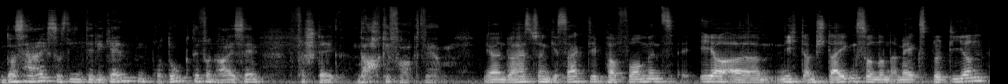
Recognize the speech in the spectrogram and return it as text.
Und das heißt, dass die intelligenten Produkte von ASM verstärkt nachgefragt werden. Ja, und du hast schon gesagt, die Performance eher äh, nicht am Steigen, sondern am Explodieren.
